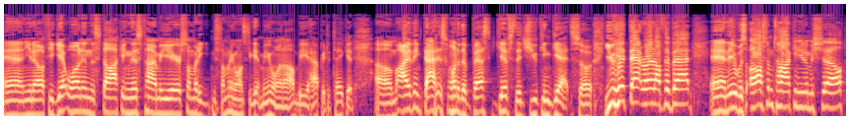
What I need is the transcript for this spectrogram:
And, you know, if you get one in the stocking this time of year, somebody, somebody wants to get me one, I'll be happy to take it. Um, I think that is one of the best gifts that you can get. So you hit that right off the bat, and it was awesome talking to you, Michelle.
